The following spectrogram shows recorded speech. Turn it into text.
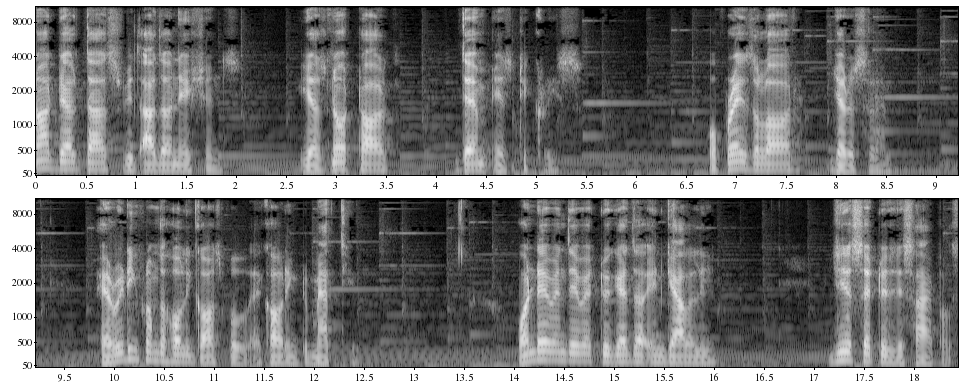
not dealt thus with other nations, he has not taught them his decrees. O praise the Lord, Jerusalem. A reading from the Holy Gospel according to Matthew. One day when they were together in Galilee, Jesus said to his disciples,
